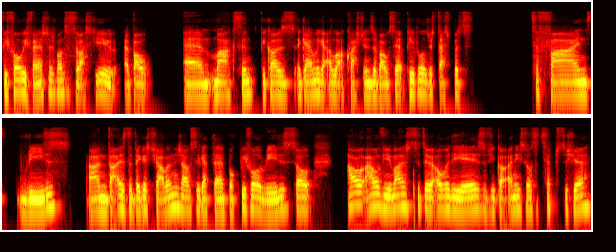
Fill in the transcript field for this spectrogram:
before we finished, I just wanted to ask you about um, marketing because again, we get a lot of questions about it. People are just desperate to find readers, and that is the biggest challenge: how to get their book before readers. So, how how have you managed to do it over the years? Have you got any sort of tips to share?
